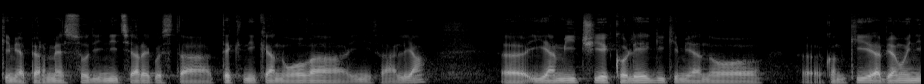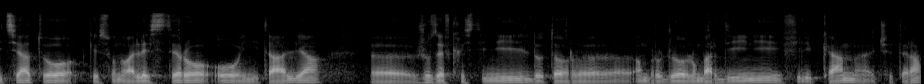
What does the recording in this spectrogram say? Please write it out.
che mi ha permesso di iniziare questa tecnica nuova in Italia. Eh, gli amici e colleghi hanno, eh, con chi abbiamo iniziato, che sono all'estero o in Italia, eh, Joseph Cristini, il dottor eh, Ambrogio Lombardini, Philip Cam, eccetera.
